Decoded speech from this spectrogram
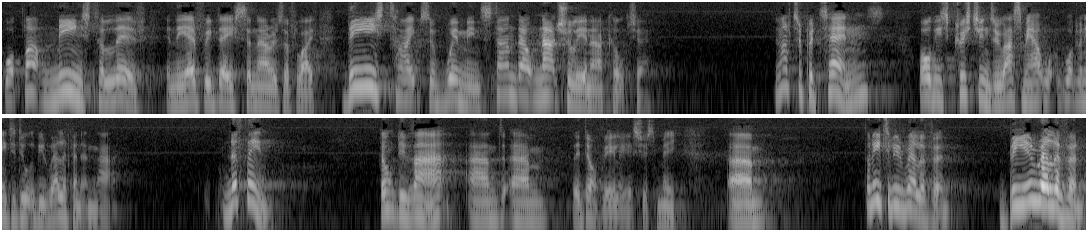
what that means to live in the everyday scenarios of life, these types of women stand out naturally in our culture. You don't have to pretend all these Christians who ask me, what, what do I need to do to be relevant in that? Nothing. Don't do that. And um, they don't really, it's just me. Um, don't need to be relevant. Be irrelevant.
